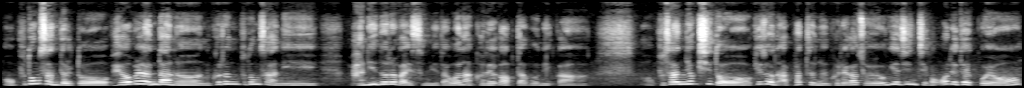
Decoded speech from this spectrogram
어, 부동산들도 폐업을 한다는 그런 부동산이 많이 늘어가 있습니다. 워낙 거래가 없다 보니까. 어, 부산 역시도 기존 아파트는 거래가 조용해진 지가 오래됐고요.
